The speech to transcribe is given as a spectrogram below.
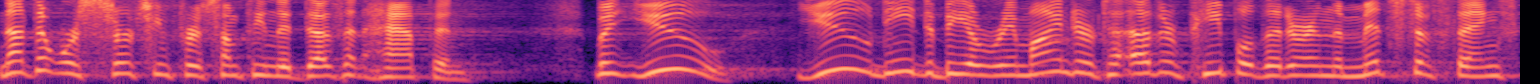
Not that we're searching for something that doesn't happen, but you, you need to be a reminder to other people that are in the midst of things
